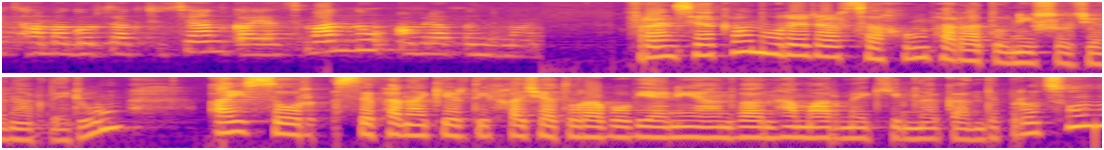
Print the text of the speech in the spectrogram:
այդ համագործակցության կայացմանն ու ամրապնդման։ Ֆրանսիական օրեր Արցախում փառատոնի շրջանակներում այսօր Ստեփանակերտի Խաչատուրաբովյանի անվան համար 1 հիմնական դպրոցում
